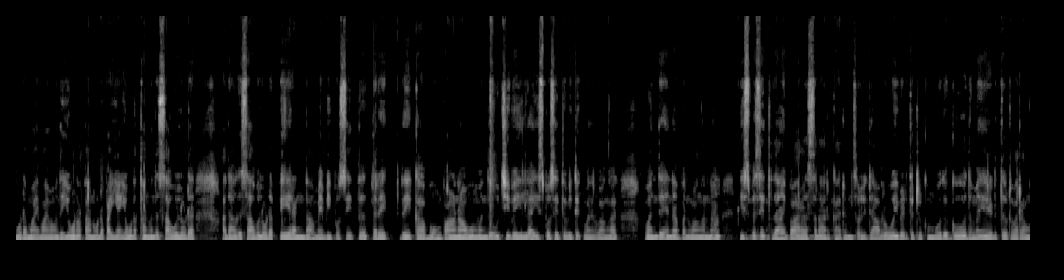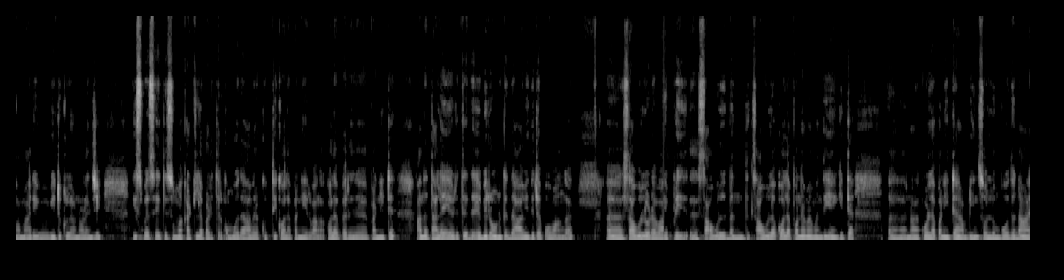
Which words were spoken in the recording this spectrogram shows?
முடமாய்வான் வந்து யோனத்தானோட பையன். யோனத்தான் வந்து சவுலோட அதாவது சவுலோட பேரன் தான் மேபி மெபிபோசேத்து ரே ரேகாவும் பானாவும் வந்து உச்சி வெயிலில் இஸ்போசேத்து வீட்டுக்கு வருவாங்க. வந்து என்ன பண்ணுவாங்கன்னா இஸ்பசேத்து தான் இப்போ அரசனாக இருக்காருன்னு சொல்லிட்டு அவர் ஓய்வு எடுத்துட்டு இருக்கும்போது கோதுமை எடுத்துகிட்டு வரவங்க மாதிரி வீட்டுக்குள்ளே நுழைஞ்சு இஸ்பசேத்து சும்மா கட்டில் படுத்திருக்கும் போது அவரை குத்தி கொலை பண்ணிடுவாங்க கொலை பண்ணிவிட்டு பண்ணிட்டு அந்த தலையை எடுத்து எபிரோனுக்கு தாவிதிட்ட போவாங்க. சவுலோட எப்படி சவுல் வந்து சவுலை கொலை பண்ணவன் வந்து என்கிட்ட நான் கொலை பண்ணிட்டேன் அப்படின்னு சொல்லும்போது நான்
